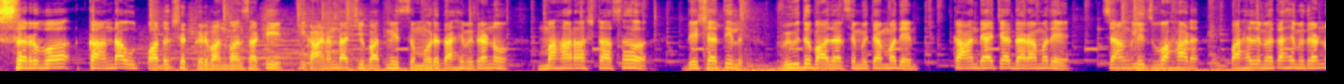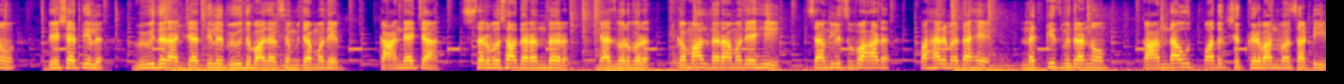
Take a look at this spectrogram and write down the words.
सर्व कांदा उत्पादक शेतकरी बांधवांसाठी एक आनंदाची बातमी समोर येत आहे मित्रांनो. महाराष्ट्रासह देशातील विविध बाजार समित्यांमध्ये कांद्याच्या दरामध्ये चांगलीच वाढ पाहायला मिळत आहे मित्रांनो. देशातील विविध राज्यातील विविध बाजार समित्यांमध्ये कांद्याच्या सर्वसाधारण दर त्याचबरोबर कमाल दरामध्येही चांगलीच वाढ पाहायला मिळत आहे. नक्कीच मित्रांनो कांदा उत्पादक शेतकरी बांधवांसाठी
